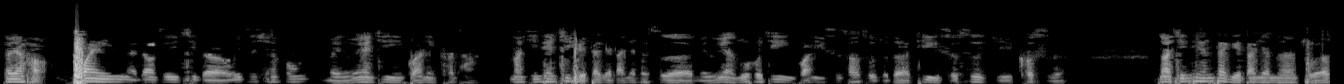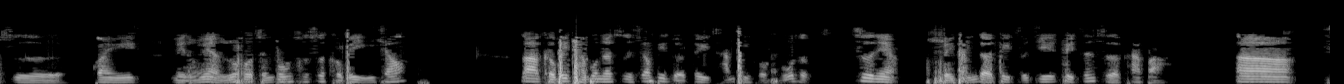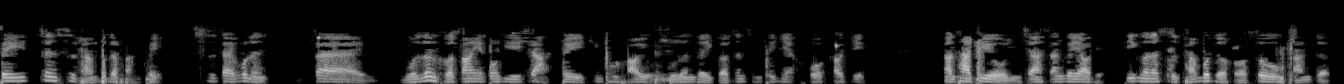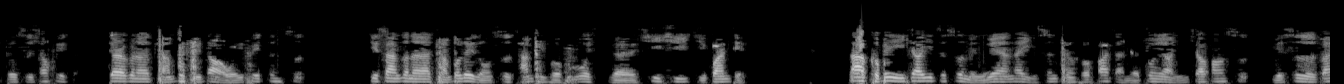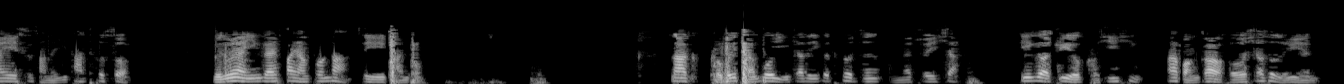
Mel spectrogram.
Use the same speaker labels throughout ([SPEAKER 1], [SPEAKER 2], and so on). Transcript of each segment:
[SPEAKER 1] 大家好，欢迎来到这一期的微知先锋美容院经营管理课堂。那今天继续带给大家的是美容院如何经营管理实操守则的第十四集课时。那今天带给大家呢，主要是关于美容院如何成功实施口碑营销。那口碑传播呢，是消费者对产品和服务的质量水平的最直接、最真实的看法。啊，非正式传播的反馈是在不能。在无任何商业动机下，对亲朋好友、熟人的一个真诚推荐或告诫，让它具有以下三个要点：第一个呢是传播者和受传者都是消费者；第二个呢传播渠道为非正式；第三个呢传播内容是产品和服务的信息及观点。那口碑营销一直是美容院赖以生存和发展的重要营销方式，也是专业市场的一大特色。美容院应该发扬光大这一传统。那口碑传播营销的一个特征，我们来说一下。第一个，具有可信性。那广告和销售人员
